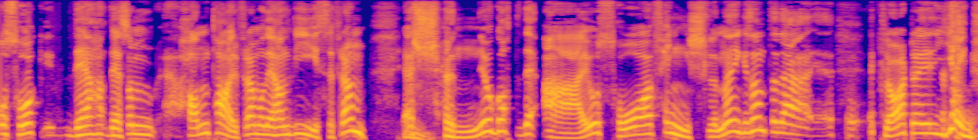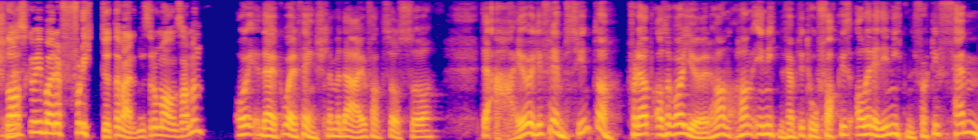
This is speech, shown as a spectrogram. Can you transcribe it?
og så, det, det som han tar fram, og det han viser fram, jeg skjønner jo godt, det er jo så fengslende, ikke sant? Det er, det er klart, eh, ja, da skal vi bare flytte til verdensrommet alle sammen. Og det er jo ikke bare fengsle, men det er jo faktisk også Det er jo veldig fremsynt, da. For altså, hva gjør han? Han i 1952, faktisk allerede i 1945,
